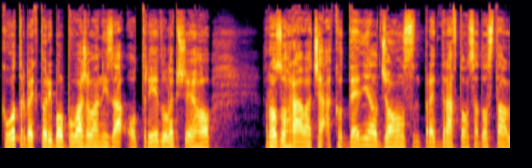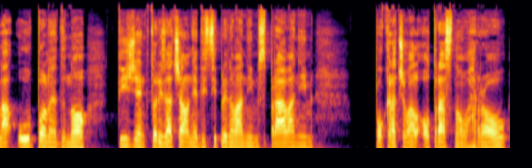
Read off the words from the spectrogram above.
quarterback, ktorý bol považovaný za o triedu lepšieho rozohrávača ako Daniel Jones pred draftom sa dostal na úplné dno. Týždeň, ktorý začal nedisciplinovaným správaním, pokračoval otrasnou hrou,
